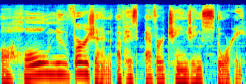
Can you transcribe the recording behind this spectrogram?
a whole new version of his ever changing story.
